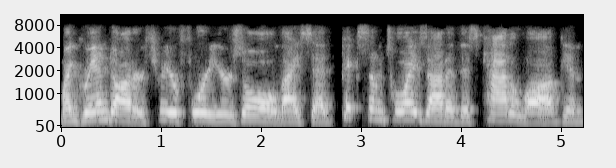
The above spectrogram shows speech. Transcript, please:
My granddaughter three or four years old i said pick some toys out of this catalog and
